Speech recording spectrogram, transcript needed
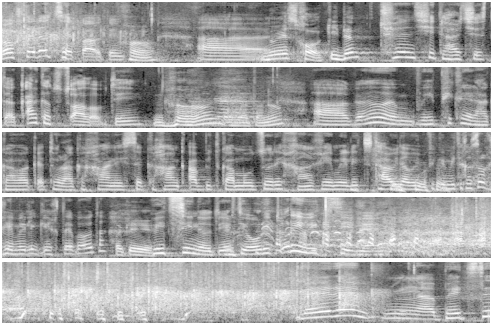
მოხდა და ცეკვავდი. ხო. აა ნუ ეს ხო, კიდევ? ჩვენში დარჩეს და კარგად ვწვალობდი. აა, ბატონო. აა, ნუ ვიფიქრე რა გავაკეთო, რა ხან ისე ხანკაბით გამოძვერი, ხან ღემილით თავი და ვიფიქრე, მითხეს რომ ღემილი გიხდებაო და ვიცინოდი, ერთი ორი ტური ვიცინე. მერე ბედზე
